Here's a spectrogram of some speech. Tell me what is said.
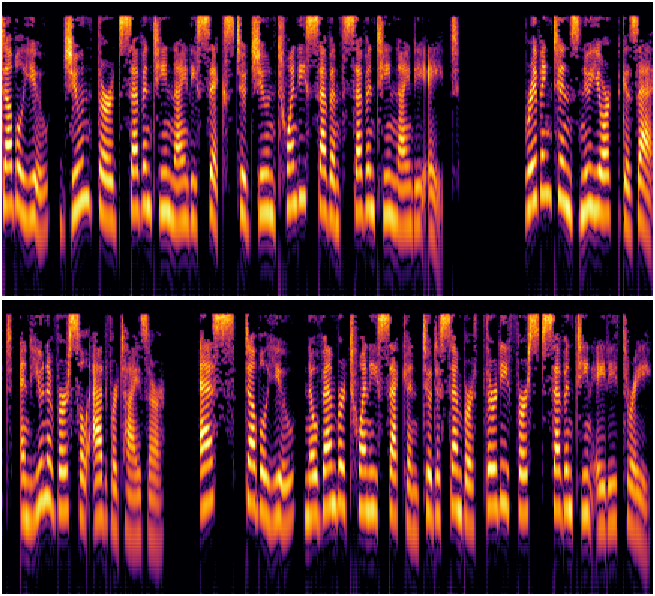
W. June 3, 1796 to June 27, 1798. Rivington's New York Gazette, and Universal Advertiser. S. W. November 22 to December 31, 1783.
